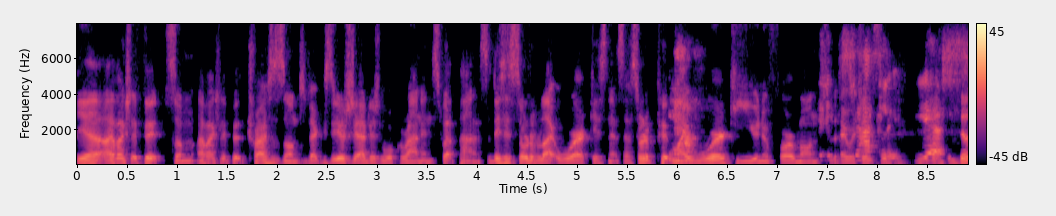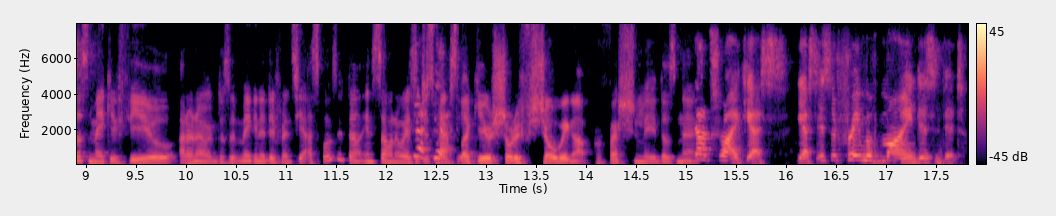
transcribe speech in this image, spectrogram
Yeah, I've actually put some. I've actually put trousers on today because usually I just walk around in sweatpants. So this is sort of like work, isn't it? So I sort of put my work uniform on today, which is Exactly. Yes. it does make you feel. I don't know. Does it make any difference? Yeah, I suppose it does. In some ways, Yeah, it just yeah. makes like you're sort of showing up professionally, doesn't it? That's right. Yes. Yes. It's a frame of mind, isn't it?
